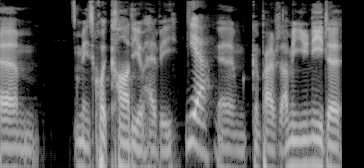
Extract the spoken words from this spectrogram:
um, I mean, it's quite cardio heavy. yeah um, comparatively. I mean, you need a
